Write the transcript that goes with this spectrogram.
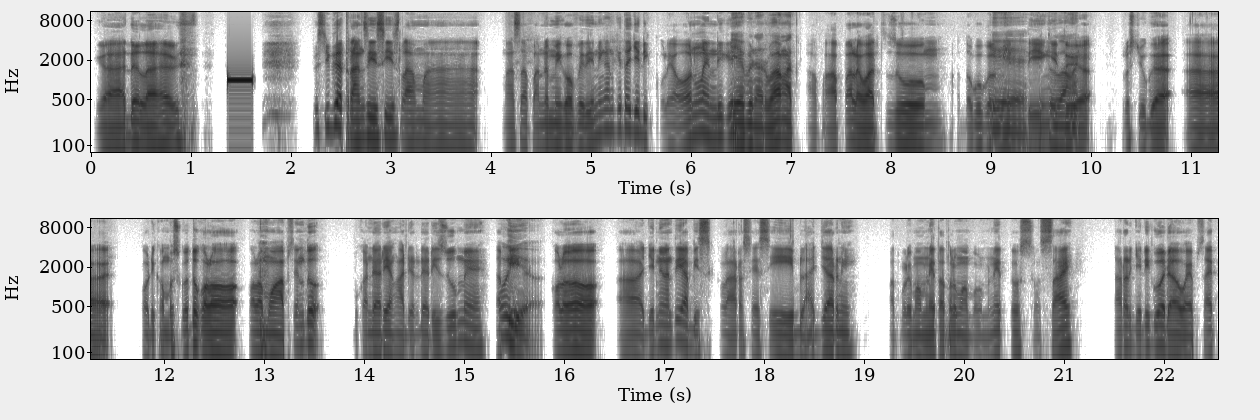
Gak ada lah. Terus juga transisi selama masa pandemi covid ini kan kita jadi kuliah online dik ya. iya benar banget apa-apa lewat Zoom atau Google Iya, Meeting gitu banget. ya. Terus juga eh kalau di kampus gue tuh kalau kalau mau absen tuh bukan dari yang hadir dari Zoom ya, oh tapi iya kalau eh, jadi nanti habis kelar sesi belajar nih 45 menit atau 50 menit tuh selesai. Ntar jadi gue ada website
